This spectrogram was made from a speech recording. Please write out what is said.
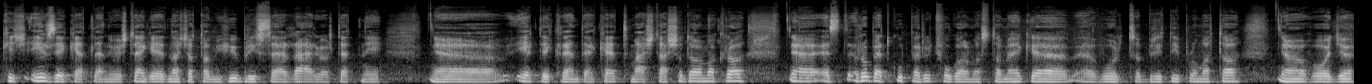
kis érzéketlenül és egy nagyhatalmi hübrisszel ráröltetni értékrendeket más társadalmakra. Ezt Robert Cooper úgy fogalmazta meg, volt brit diplomata, hogy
